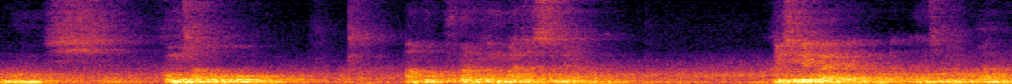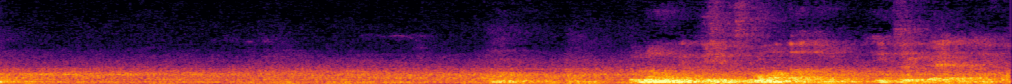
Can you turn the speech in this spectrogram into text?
아씨, 검사도 한번 불안경 맞았으면 그 시에 가야 되는데 단순히 못 갔네. 어, 그러면 그시 두번 왔다 가면 이틀 빼야 되니까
